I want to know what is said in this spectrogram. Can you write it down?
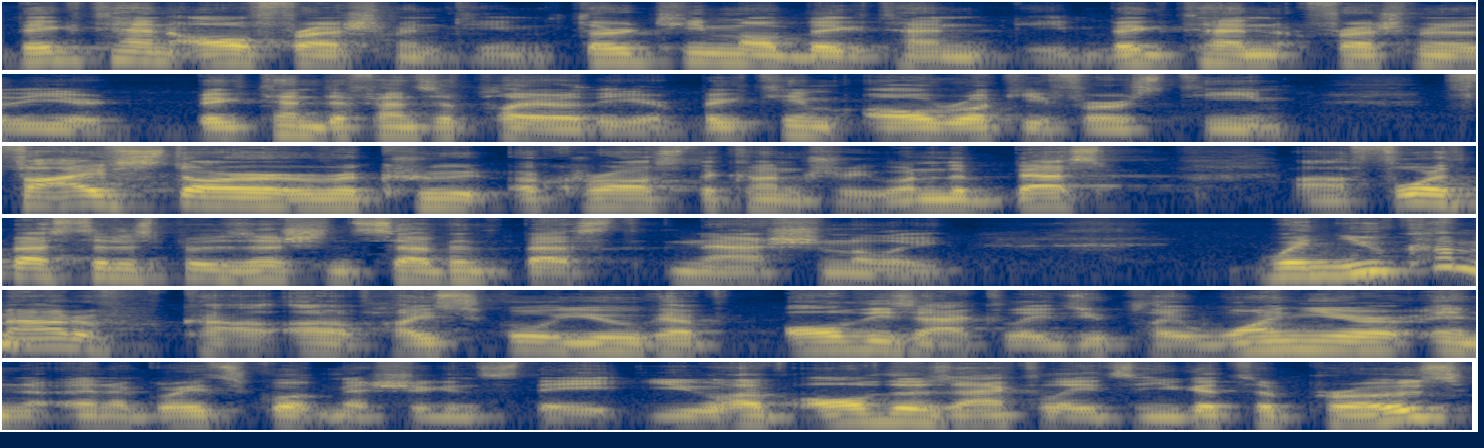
Big Ten All Freshman team, third team All Big Ten team, Big Ten Freshman of the Year, Big Ten Defensive Player of the Year, Big Ten All Rookie First Team, five star recruit across the country, one of the best, uh, fourth best at his position, seventh best nationally. When you come out of, of high school, you have all these accolades. You play one year in, in a great school at Michigan State. You have all those accolades, and you get to pros,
